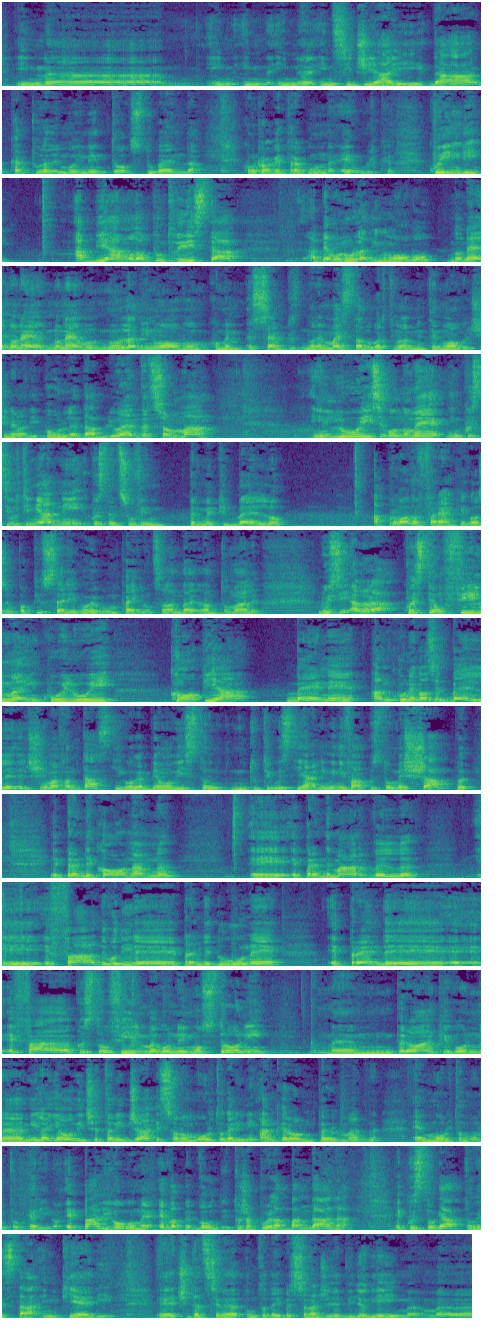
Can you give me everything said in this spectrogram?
in, uh, in, in, in, CGI da cattura del movimento stupenda con Rocket Raccoon e Hulk. Quindi abbiamo da un punto di vista abbiamo nulla di nuovo, non è, non è, non è nulla di nuovo come è sempre, non è mai stato particolarmente nuovo il cinema di Paul W. Anderson, ma in lui, secondo me, in questi ultimi anni, questo è il suo film per me più bello, ha provato a fare anche cose un po' più serie come Pompei, non sono andate tanto male. Lui sì, allora, questo è un film in cui lui copia bene alcune cose belle del cinema fantastico che abbiamo visto in, in tutti questi anni. Quindi fa questo mashup e prende Conan e, e prende Marvel e, e, fa, devo dire, prende Dune e prende e, e fa questo film con i mostroni ehm, però anche con eh, Mila Jovovic e Tony Jaa che sono molto carini anche Ron Perlman è molto molto carino e Palico com'è? e vabbè ve l'ho detto c'ha pure la bandana e questo gatto che sta in piedi eh, citazione appunto dai personaggi del videogame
